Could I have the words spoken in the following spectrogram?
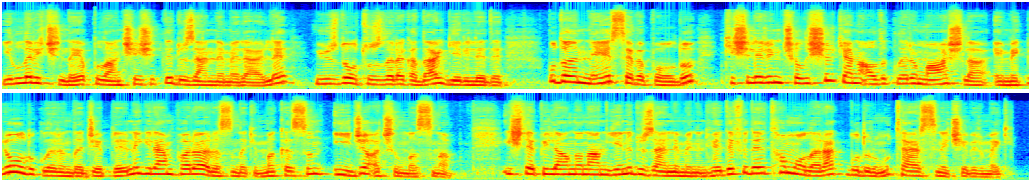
yıllar içinde yapılan çeşitli düzenlemelerle %30'lara kadar geriledi. Bu da neye sebep oldu? Kişilerin çalışırken aldıkları maaşla emekli olduklarında ceplerine giren para arasındaki makasın iyice açılmasına. İşte planlanan yeni düzenlemenin hedefi de tam olarak bu durumu tersine çevirmek.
